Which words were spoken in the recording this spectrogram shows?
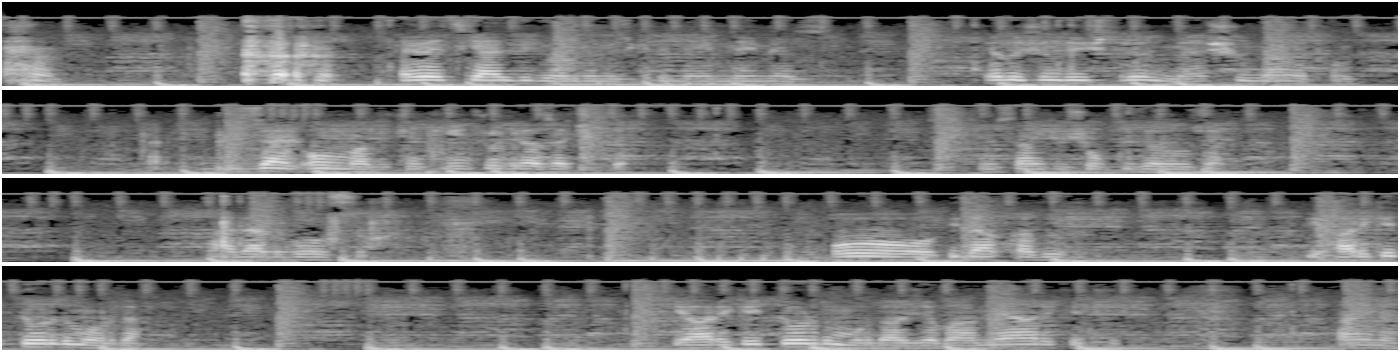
evet geldi gördüğünüz gibi name name yazısı. Ya da şunu değiştirelim ya. Şundan yapalım. Yani güzel olmadı çünkü intro biraz açıktı. Şimdi sanki çok güzel olacak. Hadi hadi bu olsun. Oo bir dakika dur. Bir hareket gördüm orada. Bir hareket gördüm burada acaba. Ne hareketi? Aynen.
